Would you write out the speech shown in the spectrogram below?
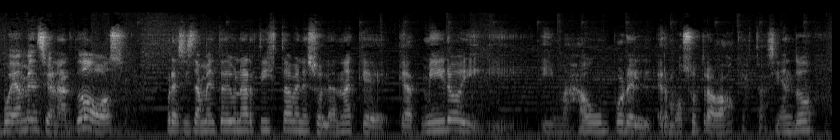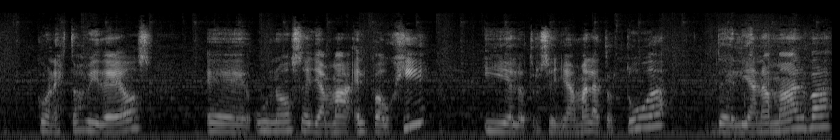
Voy a mencionar dos precisamente de una artista venezolana que, admiro y, más aún por el hermoso trabajo que está haciendo con estos videos. Eh, uno se llama El Paují y el otro se llama La Tortuga de Liana Malva.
